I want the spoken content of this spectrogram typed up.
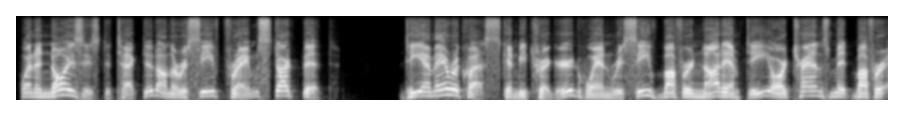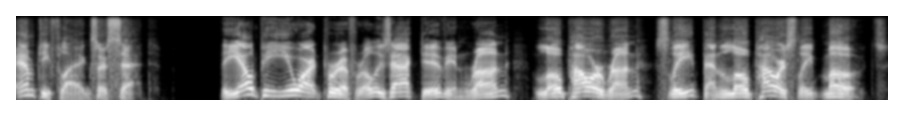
when a noise is detected on the received frame's start bit. DMA requests can be triggered when receive buffer not empty or transmit buffer empty flags are set. The LPUART peripheral is active in run, low power run, sleep, and low power sleep modes.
